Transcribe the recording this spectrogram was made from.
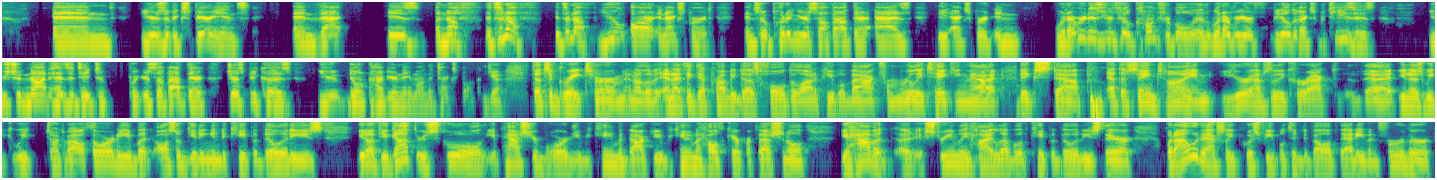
and years of experience. And that is enough. It's enough. It's enough. You are an expert. And so putting yourself out there as the expert in whatever it is you feel comfortable with, whatever your field of expertise is, you should not hesitate to put yourself out there just because you don't have your name on the textbook. Yeah, that's a great term. And I love it. And I think that probably does hold a lot of people back from really taking that big step. At the same time, you're absolutely correct that, you know, as we, we talked about authority, but also getting into capabilities. You know, if you got through school, you passed your board, you became a doctor, you became a healthcare professional, you have an extremely high level of capabilities there. But I would actually push people to develop that even further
